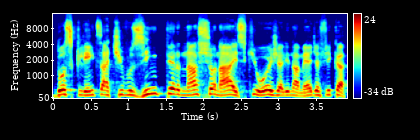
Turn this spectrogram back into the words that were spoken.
dos clientes ativos internacionais, que hoje ali na média fica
